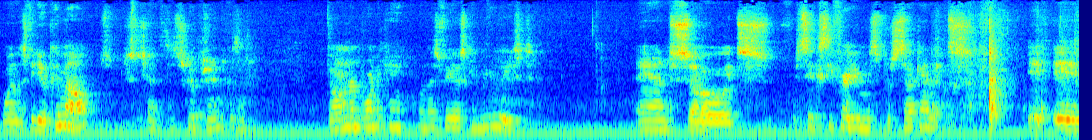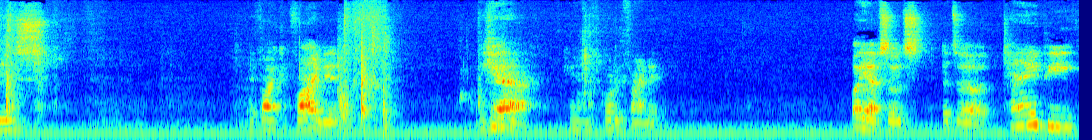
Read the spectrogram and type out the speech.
when this video came out. Just check the description because I don't remember when it came, when this video is going to be released. And so it's 60 frames per second. It is, if I can find it, yeah, can totally find it. Oh yeah, so it's it's a 1080p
